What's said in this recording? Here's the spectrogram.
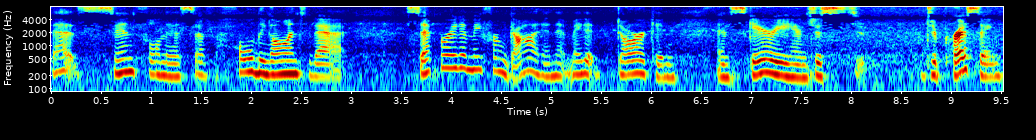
that sinfulness of holding on to that separated me from God. And it made it dark and, and scary and just depressing.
